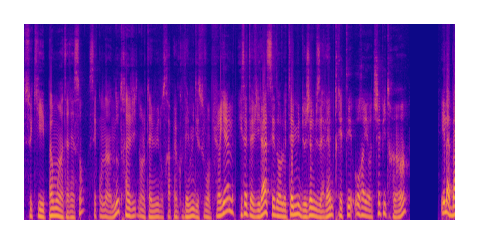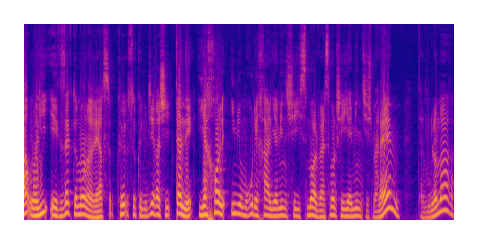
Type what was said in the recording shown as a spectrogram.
Ce qui est pas moins intéressant, c'est qu'on a un autre avis dans le Talmud, on se rappelle que le Talmud est souvent pluriel, et cet avis-là, c'est dans le Talmud de Jérusalem, traité au Rayot chapitre 1, et là-bas, on lit exactement l'inverse que ce que nous dit Rashi. Tane, Yachol im yomru lecha al yamin shei smol val smol shei yamin tishmalem, Talmud lomar,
